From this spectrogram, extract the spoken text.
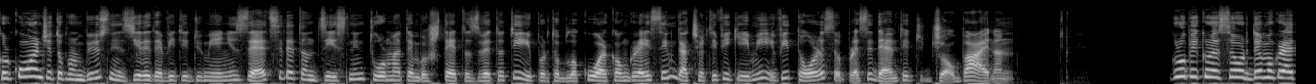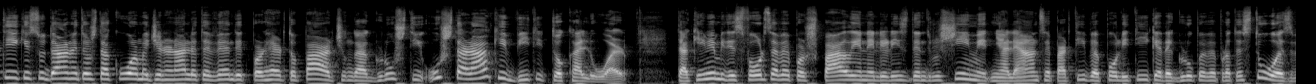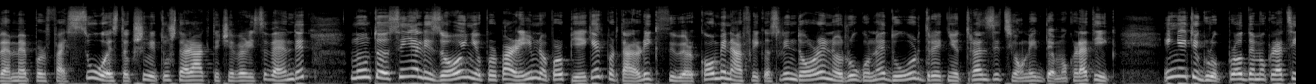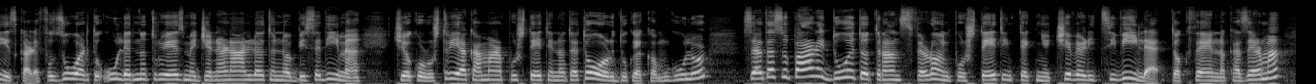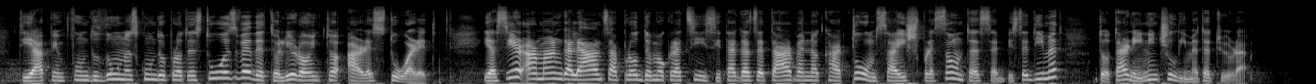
kërkuan që të përmbysnin zgjedhjet e vitit dy mijë e njëzet si dhe të nxisnin turmat e mbështetësve të tij për të bllokuar Kongresin nga certifikimi i fitores së Presidentit Joe Biden. Grupi kryesor demokratik i Sudanit është takuar me gjeneralët e vendit për herë të parë që nga grushti ushtarak i vitit të kaluar. Takimi midis forcave për shpalljen e lirisë dhe ndryshimit, një aleancë e partive politike dhe grupeve protestuesve me përfaqësues të Këshillit Ushtarak të Qeverisë së vendit, mund të sinjalizojë një përparim në përpjekjet për ta rikthyer kombin e Afrikës Lindore në rrugën e duhur drejt një tranzicioni demokratik. I njëjti grup pro-demokracisë ka refuzuar të ulet në tryezë me gjeneralët në bisedime, që kur ushtria ka marrë pushtetin në tetor, duke këmbëngulur, Se ata së pari duhet të transferojnë pushtetin tek një qeveri civile, të kthehen në kazerma, t'i japin fund dhunës kundër protestuesve dhe të lirojnë të arrestuarit. Yasir Arman nga Aleanca Pro Demokracisë i tha gazetarëve në Khartoum se ai shpresonte se bisedimet do të arrinin qëllimet e tyre.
